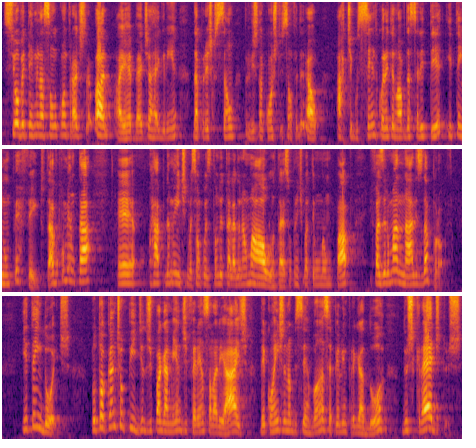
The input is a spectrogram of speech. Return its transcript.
se houver terminação do contrato de trabalho. Aí repete a regrinha da prescrição prevista na Constituição Federal. Artigo 149 da CLT, item 1 perfeito. Tá? Vou comentar é, rapidamente, não vai ser uma coisa tão detalhada, não é uma aula, tá? é só para a gente bater um, um papo e fazer uma análise da prova. Item 2. No tocante ao pedido de pagamento de diferenças salariais decorrente da observância pelo empregador dos créditos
